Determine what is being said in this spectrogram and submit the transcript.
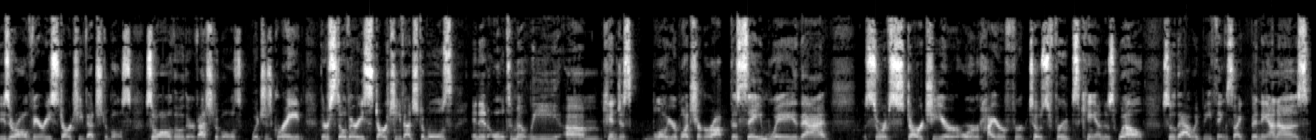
These are all very starchy vegetables. So, although they're vegetables, which is great, they're still very starchy vegetables, and it ultimately um, can just blow your blood sugar up. The same way that sort of starchier or higher fructose fruits can as well. So, that would be things like bananas,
